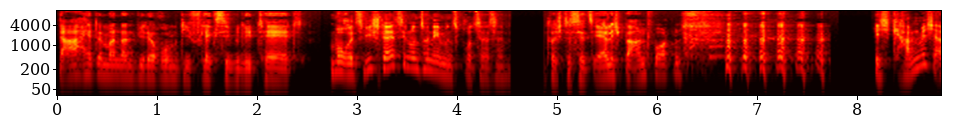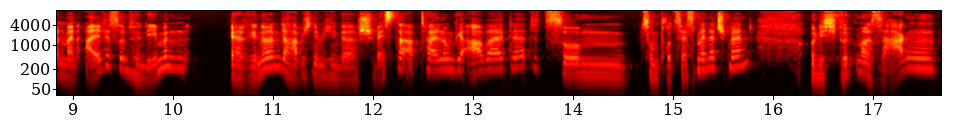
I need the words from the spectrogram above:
Da hätte man dann wiederum die Flexibilität. Moritz, wie schnell sind Unternehmensprozesse? Soll ich das jetzt ehrlich beantworten? ich kann mich an mein altes Unternehmen erinnern. Da habe ich nämlich in der Schwesterabteilung gearbeitet zum, zum Prozessmanagement. Und ich würde mal sagen,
